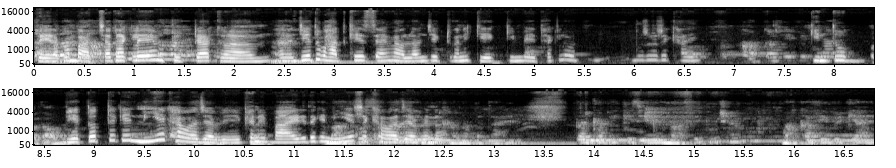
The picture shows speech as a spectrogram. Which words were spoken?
তো এরকম বাচ্চা থাকলে টুকটাক আহ, মানে যেহেতু ভাত খেয়ে এসছে আমি ভাবলাম যে একটুখানি কেক কিংবা এ থাকলে ও বসে বসে খাই কিন্তু ভেতর থেকে নিয়ে খাওয়া যাবে এখানে বাইরে থেকে নিয়ে এসে খাওয়া যাবে না पर कभी किसी ने माँ से पूछा माँ का फेवरेट क्या है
